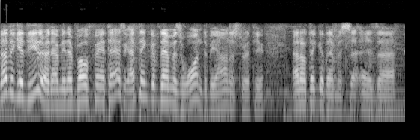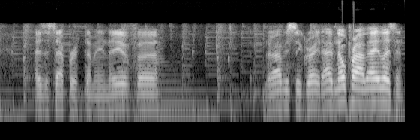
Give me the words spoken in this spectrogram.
Nothing against either. I mean, they're both fantastic. I think of them as one, to be honest with you. I don't think of them as as a, as a separate. I mean, they have... Uh, they're obviously great. I have no problem. Hey, listen,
